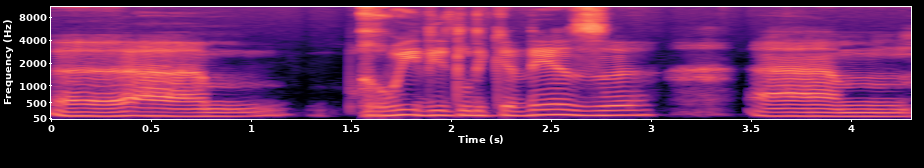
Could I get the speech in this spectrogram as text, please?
uh, um, ruído e delicadeza um,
